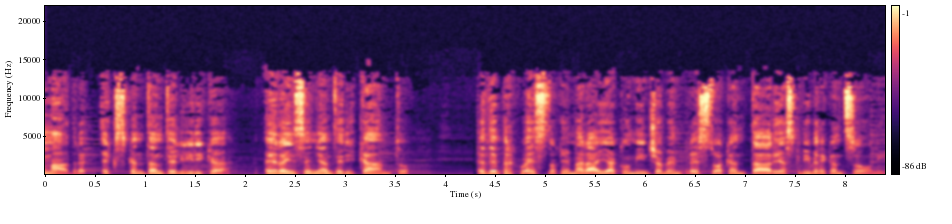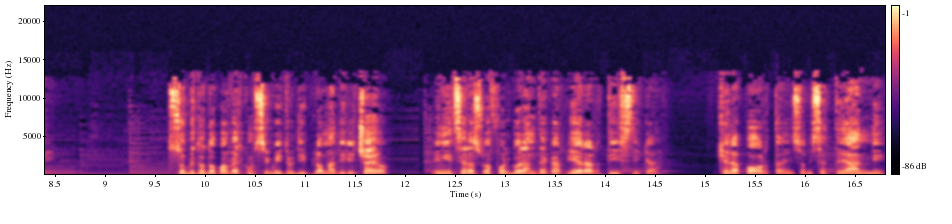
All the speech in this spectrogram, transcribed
madre, ex cantante lirica, era insegnante di canto ed è per questo che Mariah comincia ben presto a cantare e a scrivere canzoni. Subito dopo aver conseguito il diploma di liceo, inizia la sua folgorante carriera artistica, che la porta in soli sette anni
